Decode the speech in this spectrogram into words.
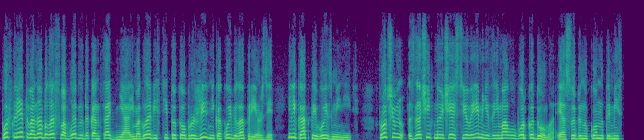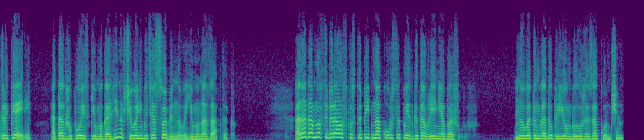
После этого она была свободна до конца дня и могла вести тот образ жизни, какой вела прежде, или как-то его изменить. Впрочем, значительную часть ее времени занимала уборка дома, и особенно комната мистера Керри, а также поиски в магазинах чего-нибудь особенного ему на завтрак. Она давно собиралась поступить на курсы по изготовлению абажуров но в этом году прием был уже закончен.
